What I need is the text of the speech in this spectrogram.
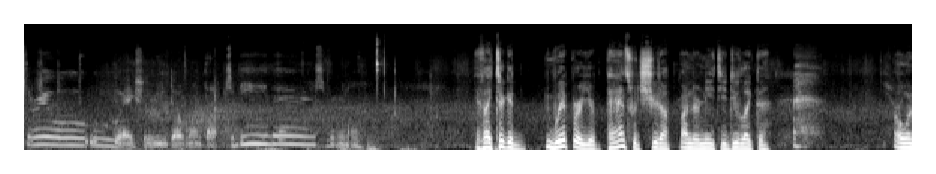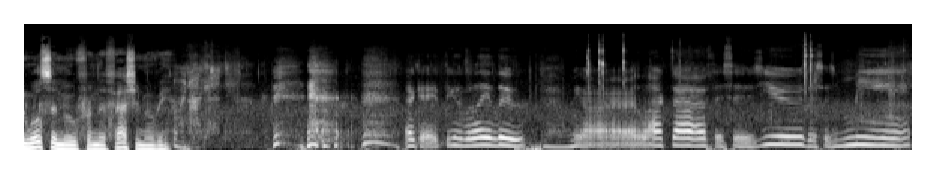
Through. Ooh, actually, we don't want that to be there, so we're gonna. If I took a whip or your pants would shoot up underneath, you do like the Owen Wilson move from the fashion movie. Oh we're not gonna do that. okay, through the belay loop. We are locked off. This is you. This is me. I'm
